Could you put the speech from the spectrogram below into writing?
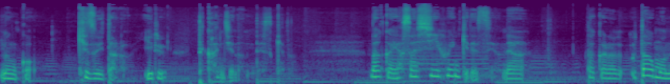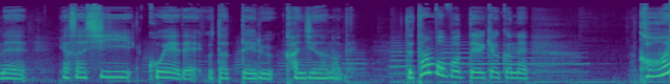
なんか気づいたらいるって感じなんですけど。なんか優しい雰囲気ですよね。だから歌もね優しい声で歌っている感じなので。で「タンポポ」っていう曲ね可愛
